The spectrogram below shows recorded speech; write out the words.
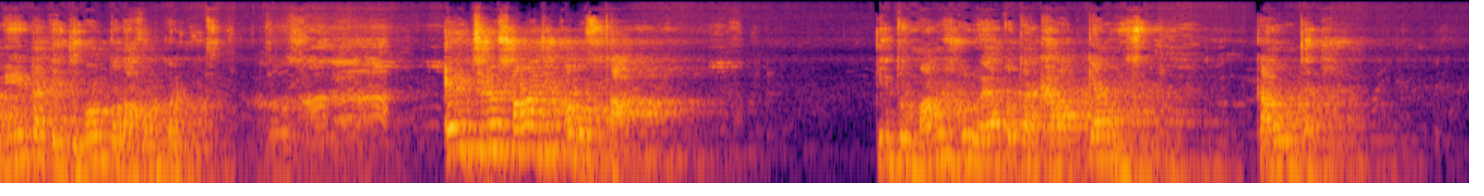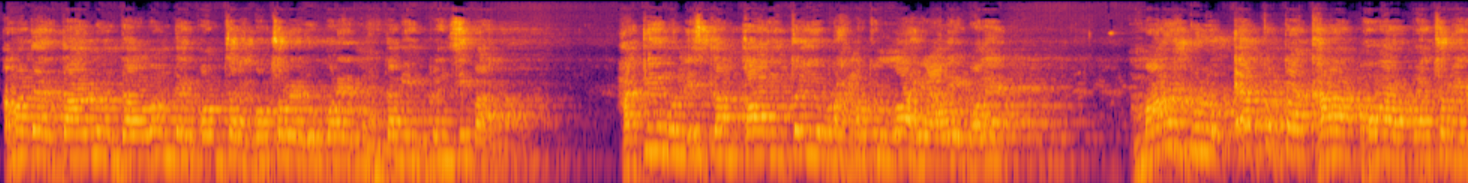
মেয়েটাকে জীবন্ত দাফন করে দিত এই ছিল সামাজিক অবস্থা। কিন্তু মানুষগুলো এতটা খারাপ কেন হয়েছিল কারণটা কি আমাদের দারুল দাওবন্দের পঞ্চাশ বছরের উপরের মোহতামিম প্রিন্সিপাল হাকিমুল ইসলাম কারি তৈয়ব রহমতুল্লাহ আলী বলেন মানুষগুলো এতটা খারাপ হওয়ার পেছনের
